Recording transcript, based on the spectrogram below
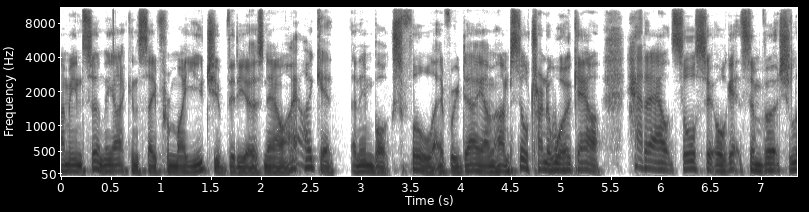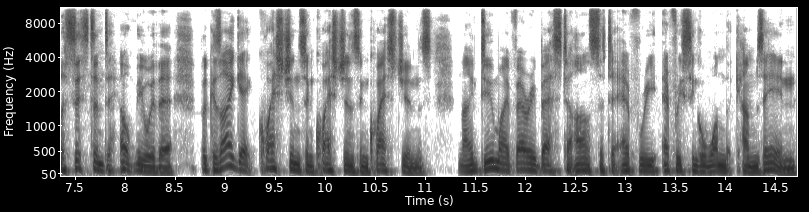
I mean, certainly I can say from my YouTube videos now, I, I get an inbox full every day. I'm, I'm, still trying to work out how to outsource it or get some virtual assistant to help me with it because I get questions and questions and questions, and I do my very best to answer to every every single one that comes in.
